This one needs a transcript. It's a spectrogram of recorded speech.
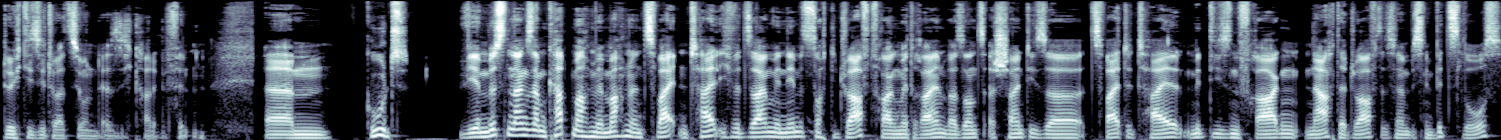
durch die Situation, in der sie sich gerade befinden. Ähm, gut, wir müssen langsam Cut machen. Wir machen einen zweiten Teil. Ich würde sagen, wir nehmen jetzt noch die Draft-Fragen mit rein, weil sonst erscheint dieser zweite Teil mit diesen Fragen nach der Draft. Das wäre ein bisschen witzlos.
